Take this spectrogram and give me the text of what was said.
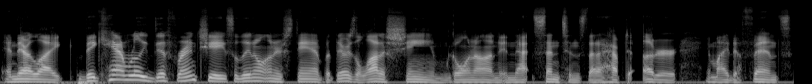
And they're like, they can't really differentiate, so they don't understand. But there's a lot of shame going on in that sentence that I have to utter in my defense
